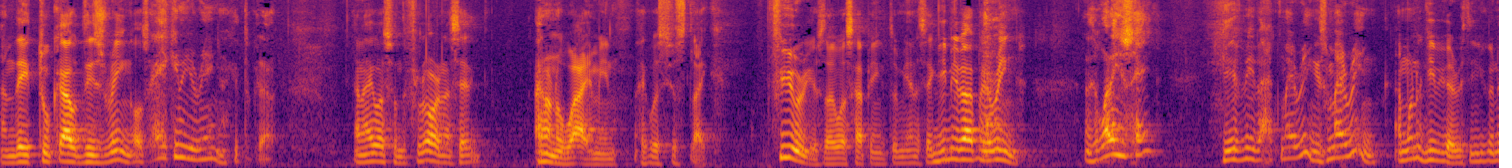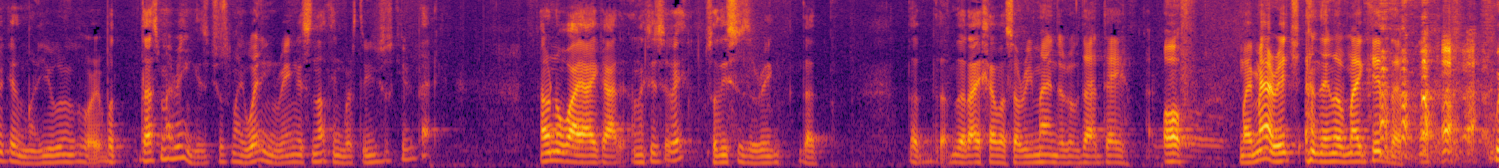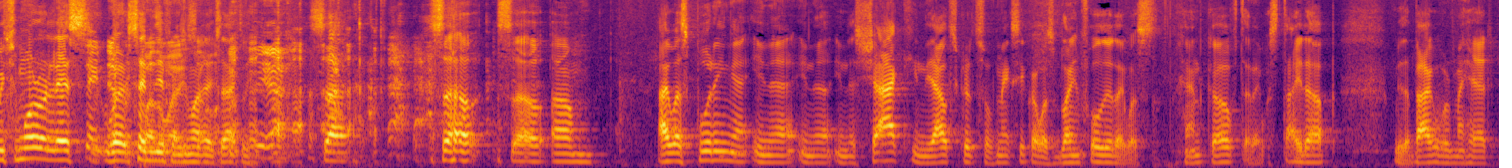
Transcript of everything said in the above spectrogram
And they took out this ring. I was, "Hey, give me your ring." And he took it out. And I was on the floor and I said, I don't know why. I mean, I was just like furious that was happening to me. And I said, Give me back my ring. And I said, What are you saying? Give me back my ring. It's my ring. I'm going to give you everything. You're going to get money. You're going to worry. But that's my ring. It's just my wedding ring. It's nothing worth it. You just give it back. I don't know why I got it. And I said, Okay, so this is the ring that, that, that I have as a reminder of that day of my marriage and then of my kidnap, which more or less same were difference, same difference, way, so. exactly. yeah. So, so, so um, I was putting a, in a in a in a shack in the outskirts of Mexico. I was blindfolded. I was handcuffed. And I was tied up with a bag over my head.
